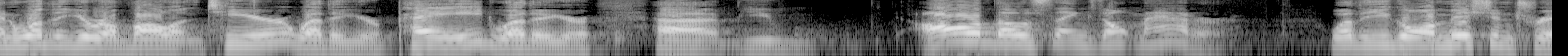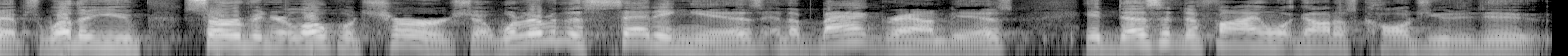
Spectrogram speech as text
And whether you're a volunteer, whether you're paid, whether you're, uh, you, all of those things don't matter. Whether you go on mission trips, whether you serve in your local church, uh, whatever the setting is and the background is, it doesn't define what God has called you to do.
